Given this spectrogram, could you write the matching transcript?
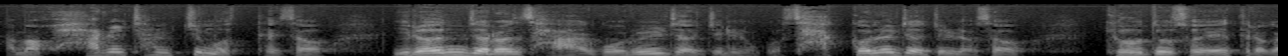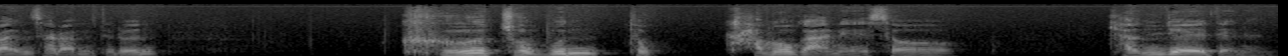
아마 화를 참지 못해서 이런저런 사고를 저지르고 사건을 저질러서 교도소에 들어간 사람들은 그 좁은 감옥 안에서 견뎌야 되는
